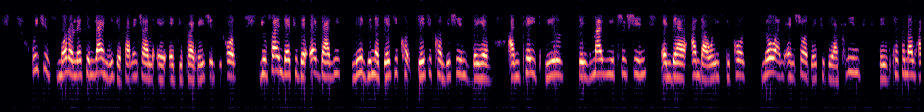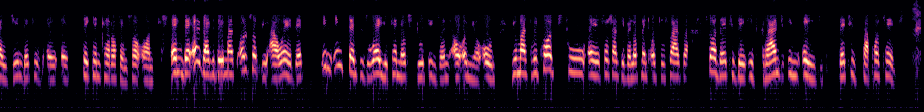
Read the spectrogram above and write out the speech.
which is more or less in line with the financial uh, uh, deprivation because you find that the elderly lives in a dirty, dirty conditions. They have unpaid bills, there's malnutrition, and they are underweight because no one ensures that they are cleaned, there's personal hygiene that is a, a taken care of, and so on. And the elderly, they must also be aware that in instances where you cannot do things on, on your own, you must report to a social development or to SASSA so that there is grant in aid that is supported.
